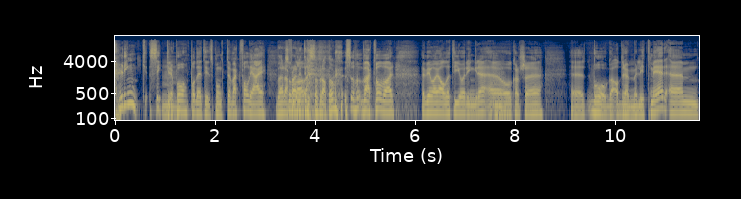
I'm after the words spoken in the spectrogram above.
klink sikre Mm. på på det tidspunktet. I hvert fall jeg. Det er derfor det er litt trist å prate om. som i hvert fall var Vi var jo alle ti år yngre, eh, Mm. og kanskje eh, våga å drømme litt mer. Um,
